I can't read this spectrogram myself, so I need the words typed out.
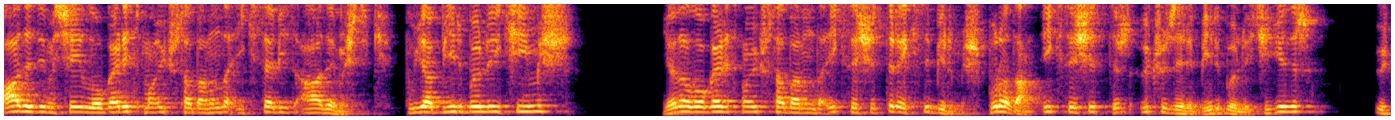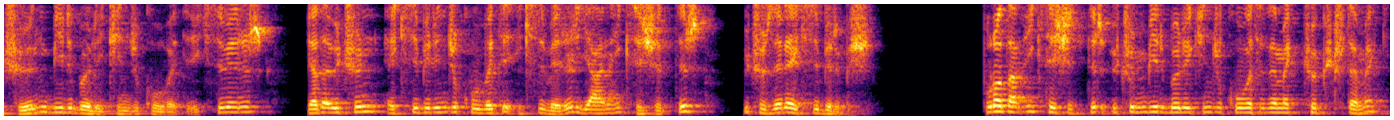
A dediğimiz şey logaritma 3 tabanında x'e biz a demiştik. Bu ya 1 bölü 2'ymiş ya da logaritma 3 tabanında x eşittir eksi 1'miş. Buradan x eşittir 3 üzeri 1 bölü 2 gelir. 3'ün 1 bölü 2. kuvveti x'i verir. Ya da 3'ün eksi 1. kuvveti x'i verir. Yani x eşittir 3 üzeri eksi 1'miş. Buradan x eşittir 3'ün 1 bölü 2. kuvveti demek kök 3 demek.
